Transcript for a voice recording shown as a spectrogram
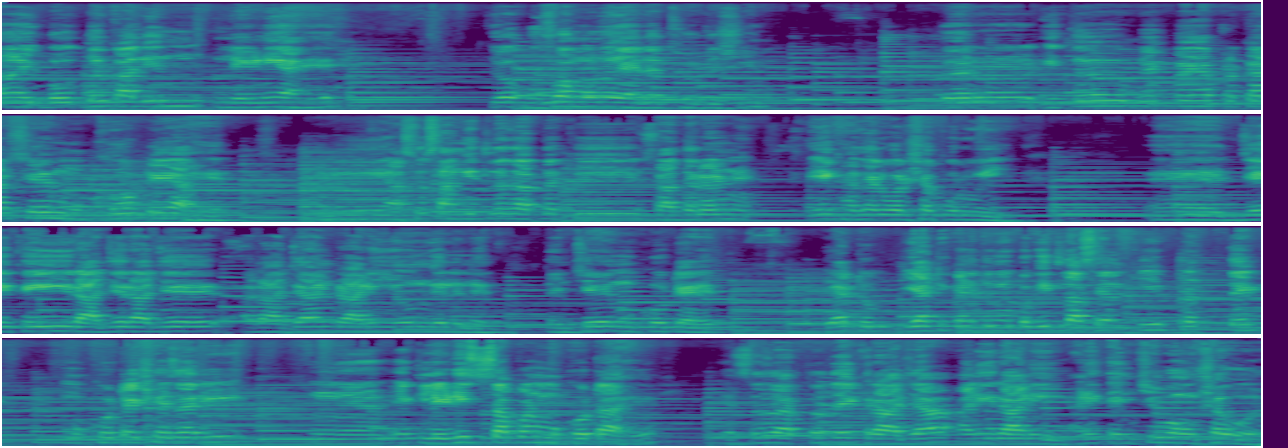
हा एक बौद्धकालीन लेणी आहे. किंवा गुफा म्हणून यायला छोटीशी तर इथं वेगवेगळ्या प्रकारचे मुखवटे आहेत. आणि असं सांगितलं जातं की साधारण एक हजार वर्षापूर्वी जे काही राजे राजे राजा आणि राणी येऊन गेलेले आहेत त्यांचे मुखवटे आहेत. या टू या ठिकाणी तुम्ही बघितलं असेल की प्रत्येक मुखवट्या शेजारी एक लेडीजचा पण मुखवटा आहे. याचाच अर्थ एक राजा आणि राणी आणि त्यांची वंशावळ.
